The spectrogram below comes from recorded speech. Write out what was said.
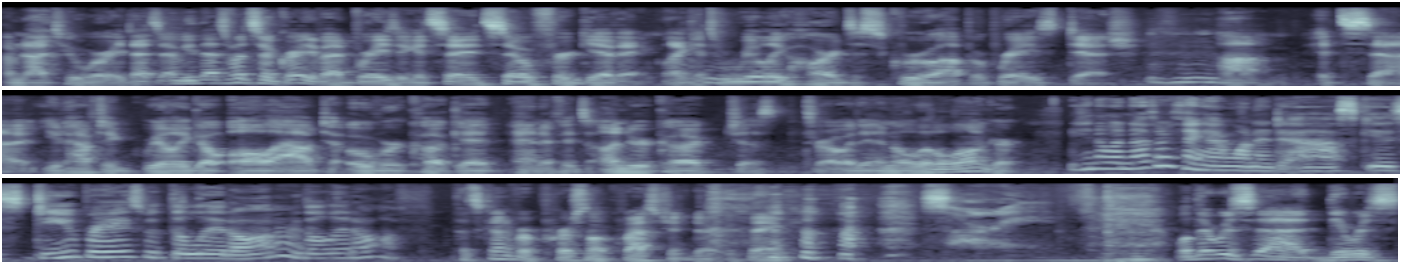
I'm not too worried. That's I mean that's what's so great about braising. It's it's so forgiving. Like it's really hard to screw up a braised dish. Um, it's uh, you'd have to really go all out to overcook it, and if it's undercooked, just throw it in a little longer. you know, another thing I wanted to ask is, do you braise with the lid on or the lid off? That's kind of a personal question, don't you think? Sorry. Well, there was uh, there was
